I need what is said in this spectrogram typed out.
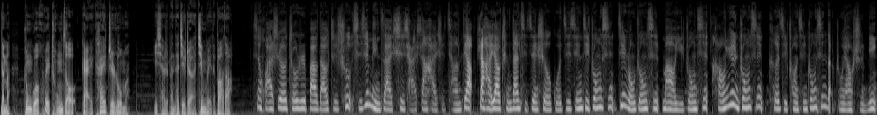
那么，中国会重走改开之路吗？以下是本台记者经纬的报道。新华社周日报道指出，习近平在视察上海时强调，上海要承担起建设国际经济中心、金融中心、贸易中心、航运中心、科技创新中心的重要使命。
